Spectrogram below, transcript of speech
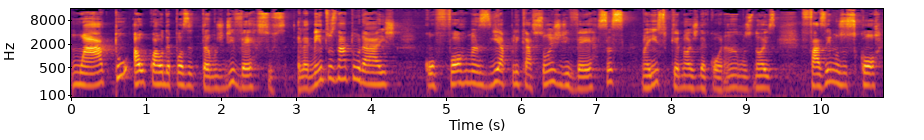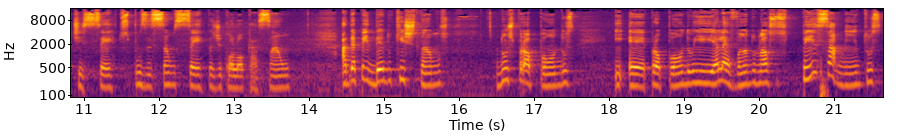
Um ato ao qual depositamos diversos elementos naturais, com formas e aplicações diversas, não é isso? que nós decoramos, nós fazemos os cortes certos, posição certa de colocação, a depender do que estamos nos propondo, é, propondo e elevando nossos pensamentos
